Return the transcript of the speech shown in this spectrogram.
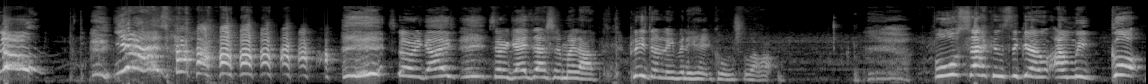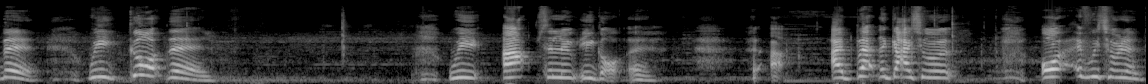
No! Yes! Sorry, guys. Sorry, guys. That's in my lap. Please don't leave any hate comments for that. Four seconds to go, and we got there. We got there. We absolutely got there. I bet the guys who are, or if we turn in,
